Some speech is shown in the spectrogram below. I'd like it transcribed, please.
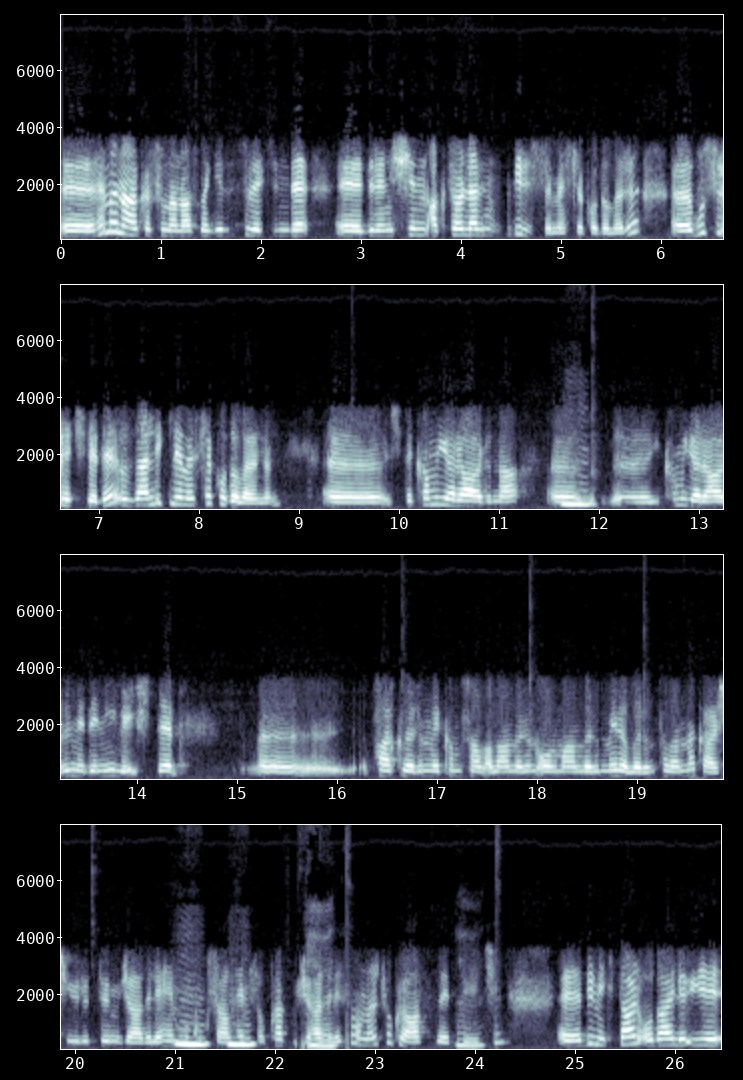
Ee, hemen arkasından aslında gezi sürecinde e, direnişin aktörlerin birisi meslek odaları. E, bu süreçte de özellikle meslek odalarının e, işte kamu yararına e, e, kamu yararı nedeniyle işte e, parkların ve kamusal alanların, ormanların, meraların talanına karşı yürüttüğü mücadele hem hı hı. hukuksal hı hı. hem sokak mücadelesi evet. onları çok rahatsız ettiği hı. için e, bir miktar odayla üye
